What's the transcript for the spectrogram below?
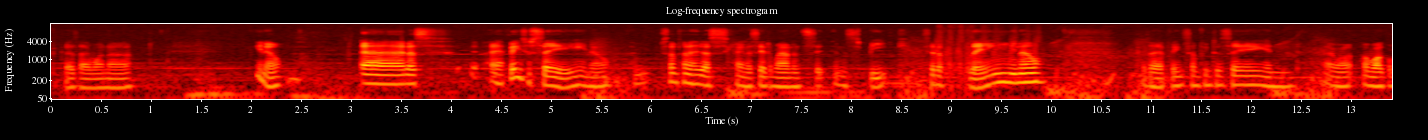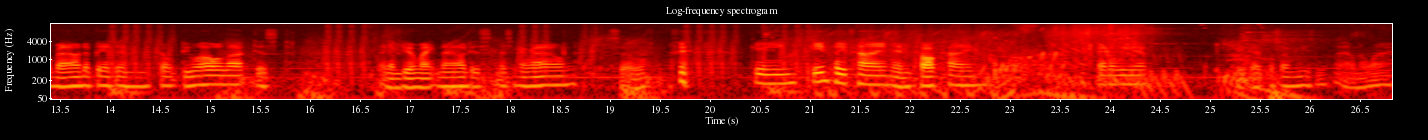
Because I wanna, you know, uh, that's I have things to say, you know. Um, sometimes I just kind of sit around and sit and speak instead of playing, you know. Because I think something to say and I, wa I walk around a bit and don't do a whole lot, just like I'm doing right now, just messing around. So, game, gameplay time and talk time is kind of weird. I that for some reason, I don't know why.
